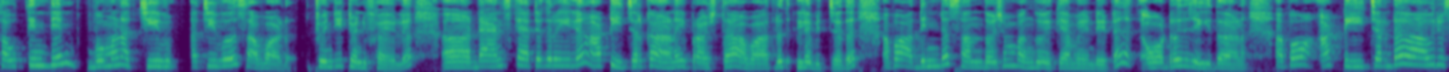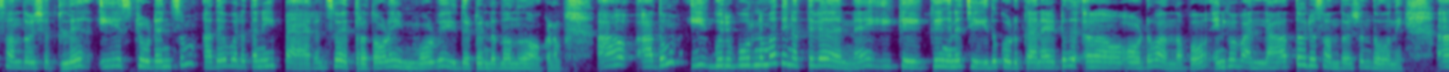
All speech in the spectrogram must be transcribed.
South Indian woman achieve achievers award twenty twenty ഫൈവിൽ ഡാൻസ് കാറ്റഗറിയിൽ ആ ടീച്ചർക്കാണ് ഇപ്രാവശ്യത്തെ അവാർഡ് ലഭിച്ചത്. അപ്പോൾ അതിന്റെ സന്തോഷം പങ്കുവെക്കാൻ വേണ്ടിയിട്ട് ഓർഡർ ചെയ്തതാണ്. അപ്പോൾ ആ ടീച്ചറുടെ ആ ഒരു സന്തോഷത്തിൽ ഈ സ്റ്റുഡൻസും അതേപോലെ തന്നെ ഈ പാരൻസും എത്രത്തോളം ഇൻവോൾവ് ചെയ്തിട്ടുണ്ടെന്നൊന്ന് നോക്കണം. ആ അതും ഈ ഗുരുപൂർണിമ ദിനത്തിൽ തന്നെ ഈ കേക്ക് ഇങ്ങനെ ചെയ്ത് കൊടുക്കാനായിട്ട് ഓർഡർ വന്നപ്പോൾ എനിക്ക് വല്ലാത്തൊരു സന്തോഷം തോന്നി. ആ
